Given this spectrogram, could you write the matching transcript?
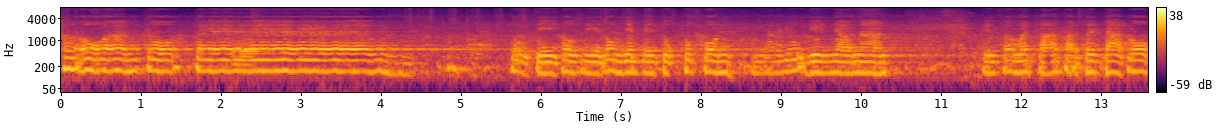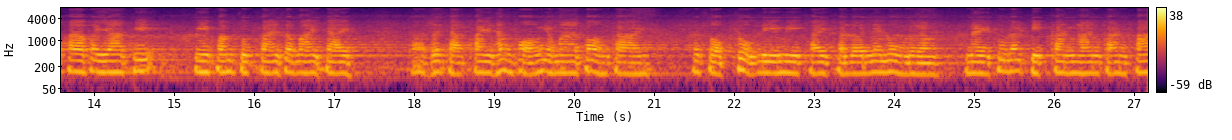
ภวันตุเต ดีโชคดีร่มเย็นเป็นสุขทุกคน มีอายุยืนยาวนาน เป็นพระวัฏสาปราศจากโลคาพยาธิมีความสุขกายสบายใจปราศจากภัยทั้งผองอย่ามาต้องกายประสบโชคดีมีชัยเจริญและรุ่งเรือง ในธุรกิจการงานการค้า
